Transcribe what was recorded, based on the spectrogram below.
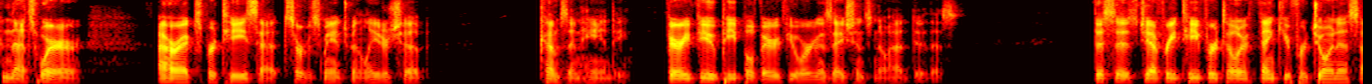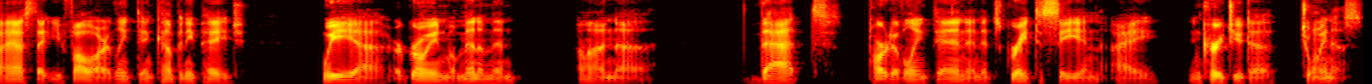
And that's where our expertise at service management leadership comes in handy. Very few people, very few organizations know how to do this. This is Jeffrey T. Thank you for joining us. I ask that you follow our LinkedIn company page. We uh, are growing momentum in, on uh, that part of LinkedIn, and it's great to see. And I encourage you to join us.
